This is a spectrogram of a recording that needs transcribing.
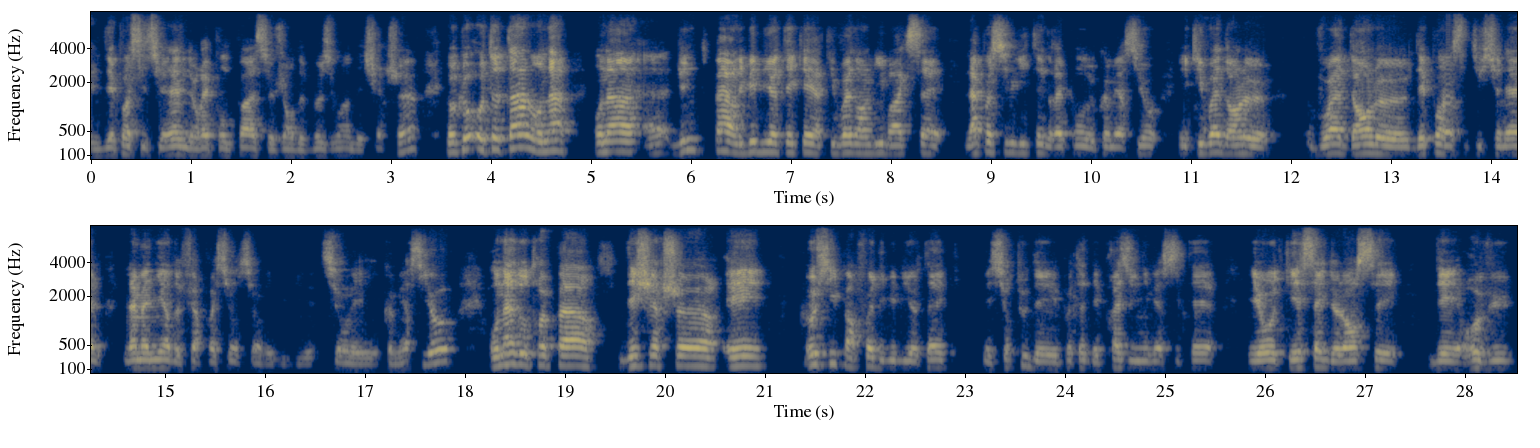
les dépôts institutionnels ne répondent pas à ce genre de besoins des chercheurs. Donc au, total, on a, on a euh, d'une part les bibliothécaires qui voient dans le libre accès la possibilité de répondre aux commerciaux et qui voient dans le voit dans le dépôt institutionnel la manière de faire pression sur les, sur les commerciaux. On a d'autre part des chercheurs et aussi parfois des bibliothèques, mais surtout des, peut-être des presses universitaires et autres qui essayent de lancer des revues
